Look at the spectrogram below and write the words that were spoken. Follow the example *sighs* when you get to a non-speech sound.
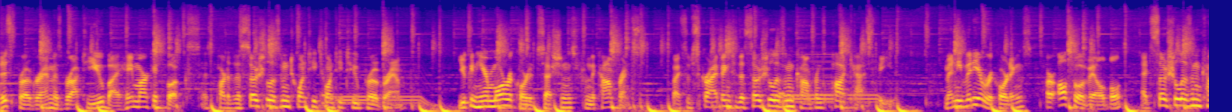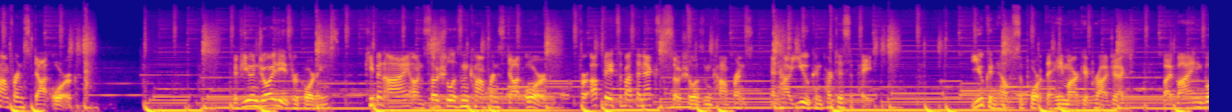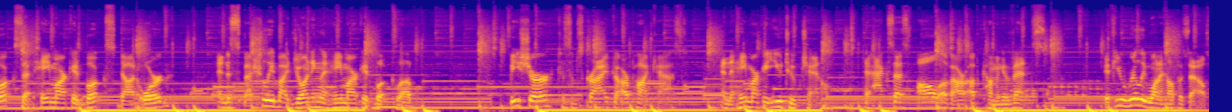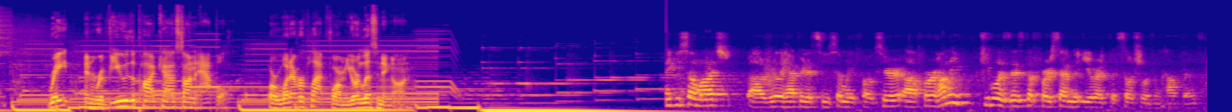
This program is brought to you by Haymarket Books as part of the Socialism 2022 program. You can hear more recorded sessions from the conference by subscribing to the Socialism Conference podcast feed. Many video recordings are also available at socialismconference.org. If you enjoy these recordings, keep an eye on socialismconference.org for updates about the next Socialism Conference and how you can participate. You can help support the Haymarket Project by buying books at haymarketbooks.org and especially by joining the Haymarket Book Club. Be sure to subscribe to our podcast and the Haymarket YouTube channel to access all of our upcoming events. If you really want to help us out, rate and review the podcast on Apple or whatever platform you're listening on. Thank you so much. Uh, really happy to see so many folks here. Uh, for how many people is this the first time that you're at the socialism conference?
